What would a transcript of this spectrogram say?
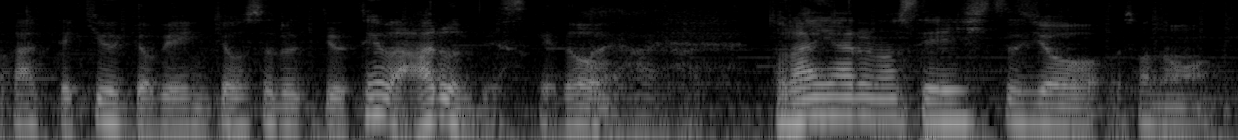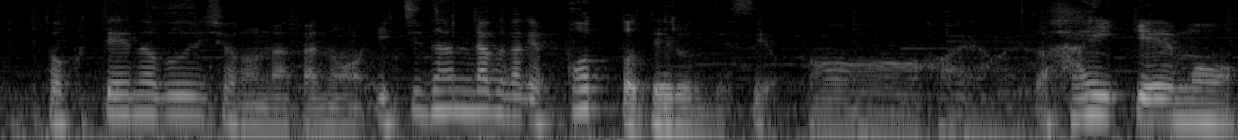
分かって急遽勉強するっていう手はあるんですけど、はいはいはい、トライアルの性質上その特定の文章の中の一段落だけポッと出るんですよ。あはいはい、背景も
